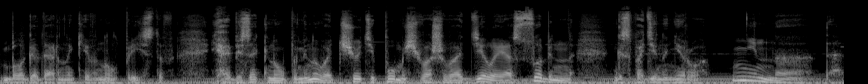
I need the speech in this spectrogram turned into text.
Благодарно кивнул пристав. «Я обязательно упомяну в отчете помощь вашего отдела и особенно господина Неро». «Не надо»,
